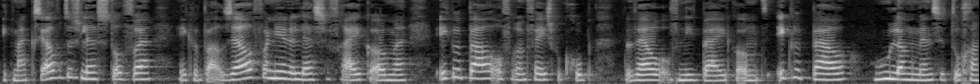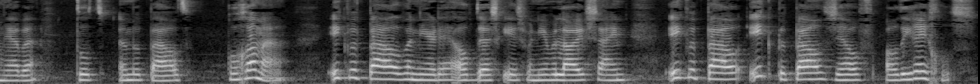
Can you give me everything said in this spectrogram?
Ik maak zelf dus lesstoffen. Ik bepaal zelf wanneer de lessen vrijkomen. Ik bepaal of er een Facebookgroep wel of niet bij komt. Ik bepaal hoe lang mensen toegang hebben tot een bepaald programma. Ik bepaal wanneer de helpdesk is, wanneer we live zijn. Ik bepaal, ik bepaal zelf al die regels.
